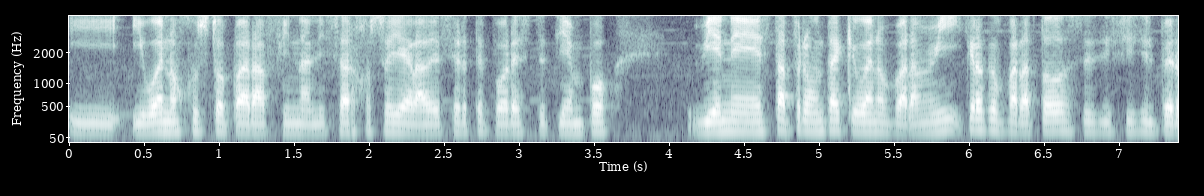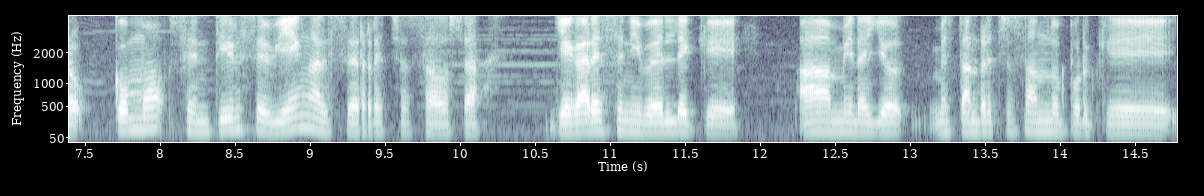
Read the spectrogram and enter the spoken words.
Y, y, bueno, justo para finalizar, José, y agradecerte por este tiempo, viene esta pregunta que bueno, para mí creo que para todos es difícil, pero ¿cómo sentirse bien al ser rechazado? O sea, llegar a ese nivel de que ah, mira, yo me están rechazando porque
